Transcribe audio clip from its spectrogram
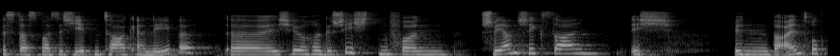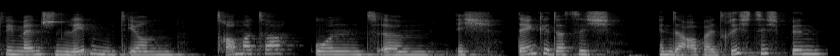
ist das, was ich jeden Tag erlebe. Äh, ich höre Geschichten von schweren Schicksalen. Ich bin beeindruckt, wie Menschen leben mit ihren Traumata. Und ähm, ich denke, dass ich in der Arbeit richtig bin,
